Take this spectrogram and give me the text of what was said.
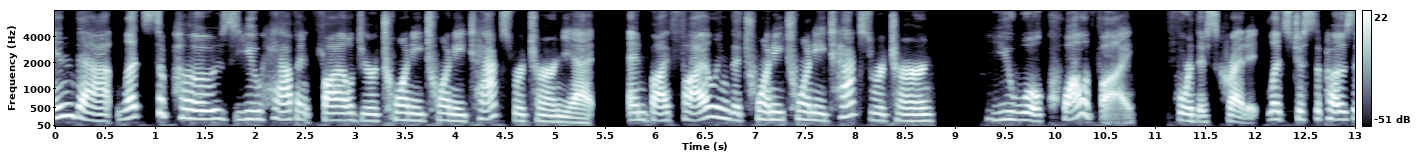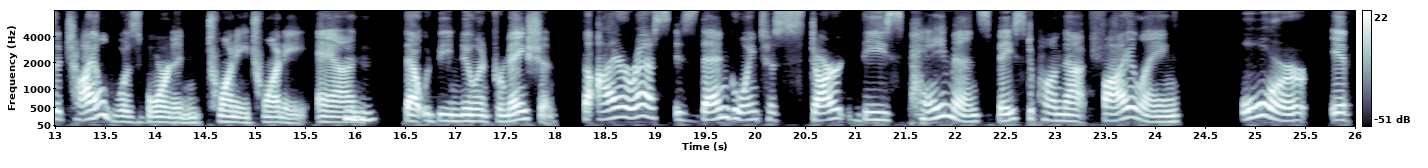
in that, let's suppose you haven't filed your 2020 tax return yet. And by filing the 2020 tax return, you will qualify for this credit. Let's just suppose a child was born in 2020 and mm-hmm. that would be new information. The IRS is then going to start these payments based upon that filing or if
